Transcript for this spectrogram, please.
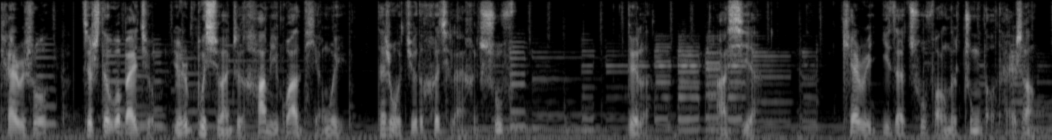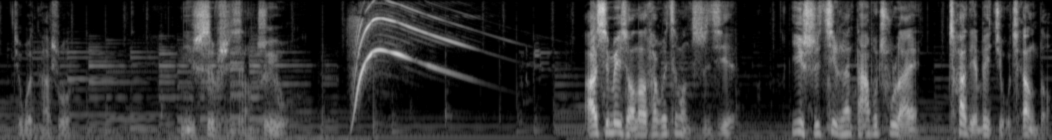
Carrie 说：“这是德国白酒，有人不喜欢这个哈密瓜的甜味，但是我觉得喝起来很舒服。”对了，阿西啊，Carrie 依在厨房的中岛台上，就问他说：“你是不是想追我？”阿西没想到他会这么直接。一时竟然答不出来，差点被酒呛到。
